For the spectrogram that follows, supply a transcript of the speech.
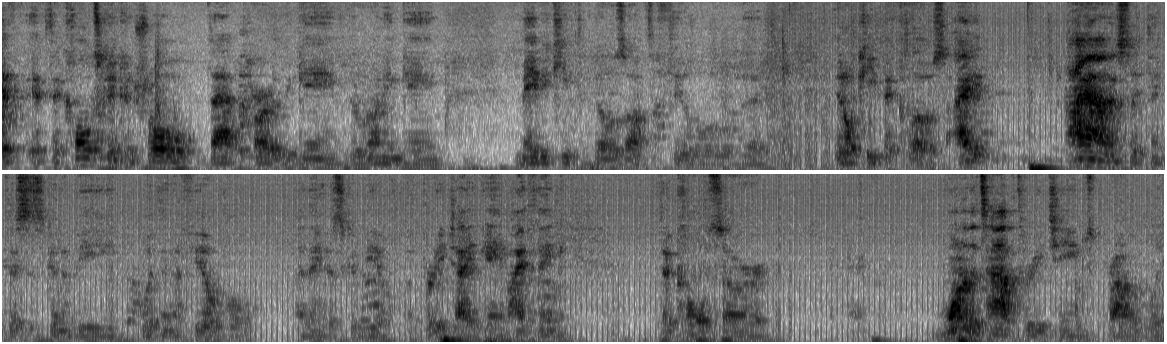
if, if the Colts can control that part of the game, the running game, maybe keep the Bills off the field a little bit, it'll keep it close. I I honestly think this is going to be within a field goal. I think this could be a, a pretty tight game. I think the Colts are one of the top three teams, probably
